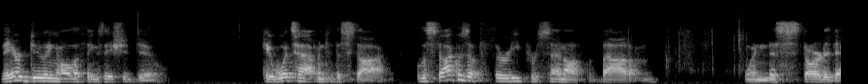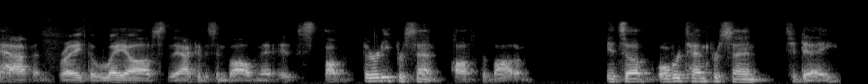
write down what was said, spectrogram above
they are doing all the things they should do. Okay, what's happened to the stock? Well, the stock was up 30% off the bottom when this started to happen, right? The layoffs, the activist involvement, it's up 30% off the bottom. It's up over 10% today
